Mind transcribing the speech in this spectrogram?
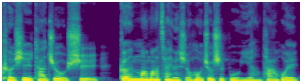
可是他就是跟妈妈在的时候就是不一样，他会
